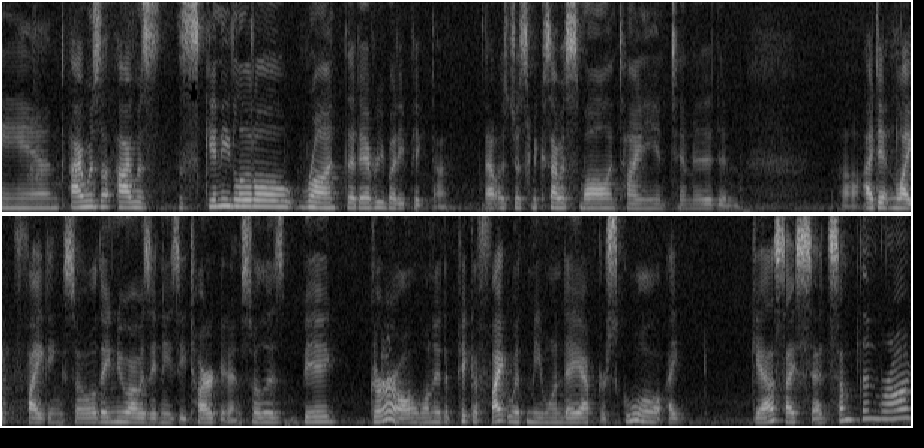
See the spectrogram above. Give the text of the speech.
and I was I was the skinny little runt that everybody picked on. That was just because I was small and tiny and timid, and uh, I didn't like fighting, so they knew I was an easy target. And so this big girl wanted to pick a fight with me one day after school. I guess I said something wrong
